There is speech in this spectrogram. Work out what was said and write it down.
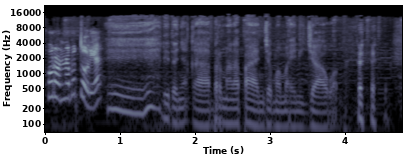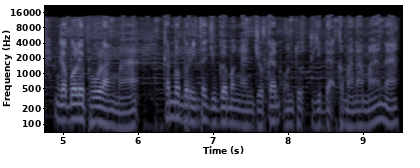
Corona betul ya? Eh, ditanya kabar malah panjang mama ini jawab. Nggak boleh pulang, Mak. Kan pemerintah juga menganjurkan untuk tidak ke mana-mana,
